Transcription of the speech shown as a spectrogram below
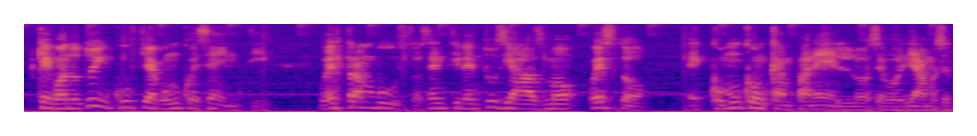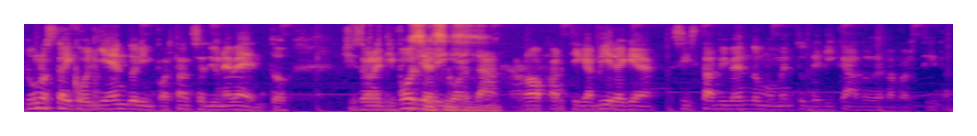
Perché quando tu in cuffia comunque senti quel trambusto, senti l'entusiasmo, questo è comunque un campanello, se vogliamo. Se tu non stai cogliendo l'importanza di un evento, ci sono i tifosi sì, a ricordarlo, sì, no? a farti capire che si sta vivendo un momento delicato della partita.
